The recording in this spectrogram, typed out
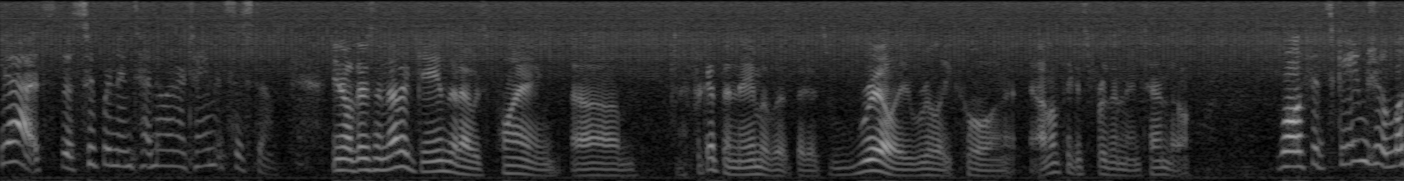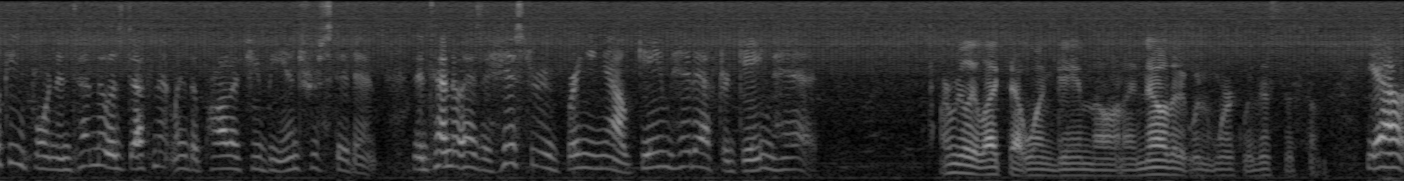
Yeah, it's the Super Nintendo Entertainment System. You know, there's another game that I was playing. Um, I forget the name of it, but it's really, really cool. And I don't think it's for the Nintendo. Well, if it's games you're looking for, Nintendo is definitely the product you'd be interested in. Nintendo has a history of bringing out game hit after game hit. I really like that one game though, and I know that it wouldn't work with this system. Yeah,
